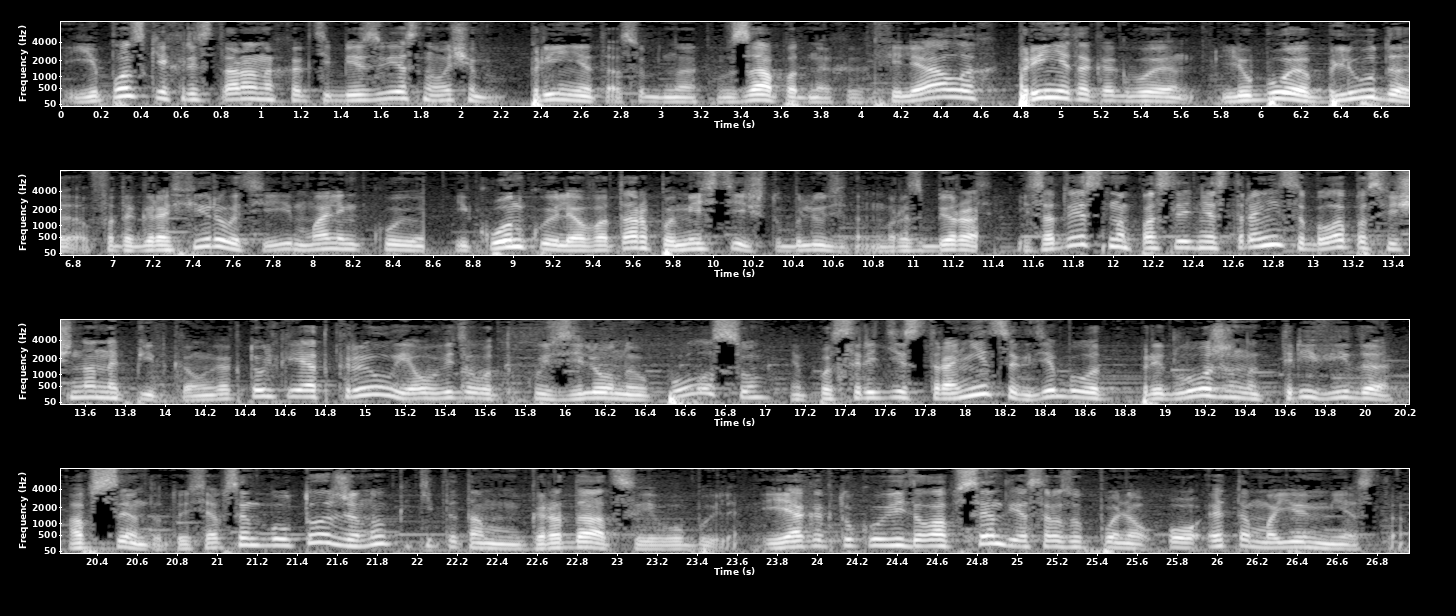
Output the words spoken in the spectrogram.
В японских ресторанах, как тебе известно, очень принято, особенно в западных филиалах, принято как бы любое блюдо фотографировать и маленькую иконку или аватар поместить, чтобы люди там разбирать. И, соответственно, последняя страница была посвящена напиткам. И как только я открыл, я увидел вот такую зеленую полосу посреди страницы, где было предложено три вида абсента. То есть абсент был тот же, но какие-то там градации его были. И я как только увидел абсент, я сразу понял, о, это мое место.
